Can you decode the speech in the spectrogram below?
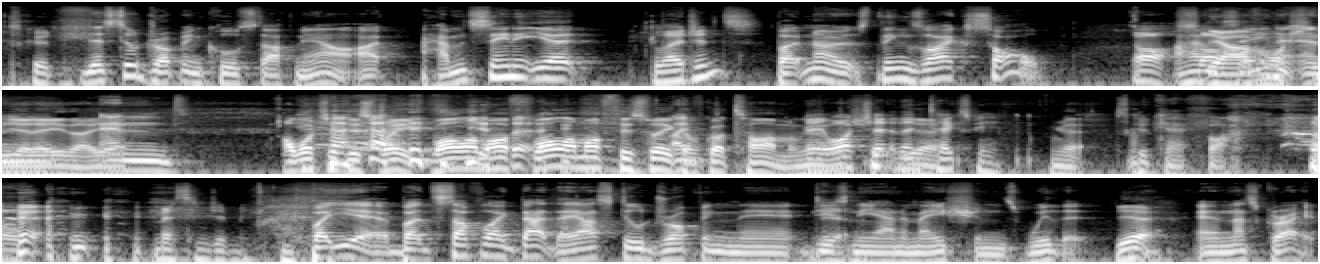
it's good. They're still dropping cool stuff now. I haven't seen it yet, Legends. but no, it's things like Soul. Oh, I Soul. Yeah, I haven't watched it yet either, yeah. And I'll watch it this week while I'm off. While I'm off this week, I- I've got time. I'm yeah, gonna watch it and then yeah. text me. Yeah, It's good. okay, fine. Messenger me. but yeah, but stuff like that, they are still dropping their Disney animations with it. yeah. and that's great.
